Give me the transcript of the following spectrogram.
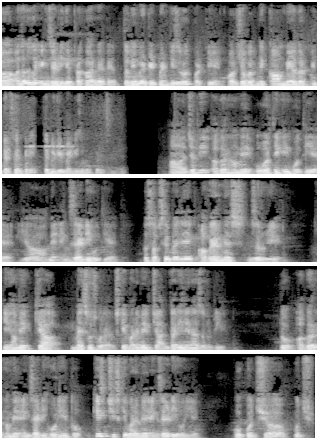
अलग अलग एंग्जाइटी के प्रकार रहते हैं, तभी हमें ट्रीटमेंट की ज़रूरत पड़ती है और जब अपने काम में अगर इंटरफेयर करें, तभी ट्रीटमेंट की ज़रूरत पड़ती है। जब भी अगर हमें ओवर थिंकिंग होती है या हमें एंग्जाइटी होती है तो सबसे पहले एक अवेयरनेस ज़रूरी है कि हमें क्या महसूस हो रहा है। उसके बारे में एक जानकारी लेना ज़रूरी है। तो अगर हमें एंग्जाइटी हो रही है तो किस चीज़ के बारे में एंग्जाइटी हो रही है? वो कुछ कुछ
